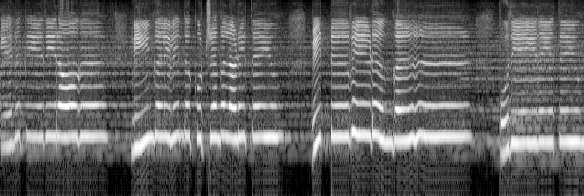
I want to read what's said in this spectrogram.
எனக்கு எதிராக நீங்கள் இழந்த குற்றங்கள் அனைத்தையும் விட்டு விடுங்கள். புதிய இதயத்தையும்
